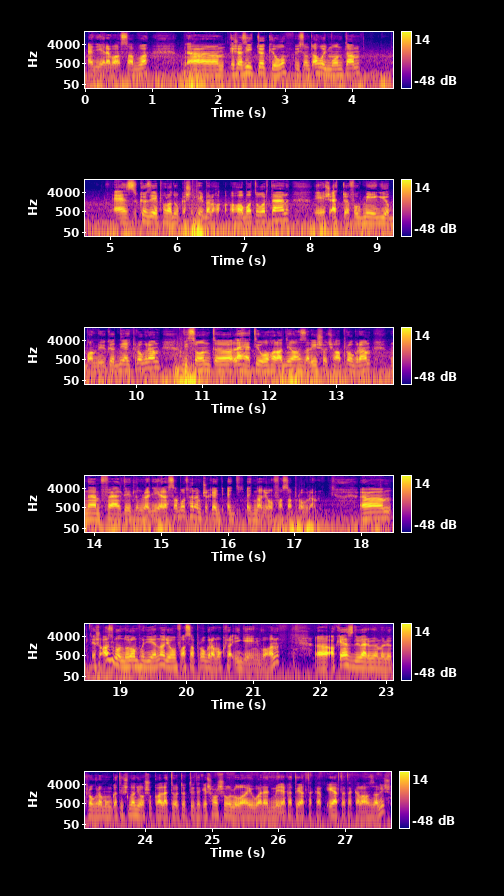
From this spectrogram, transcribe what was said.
egyére van szabva. És ez így tök jó, viszont ahogy mondtam, ez középhaladók esetében a habatortán, és ettől fog még jobban működni egy program, viszont lehet jól haladni azzal is, hogyha a program nem feltétlenül egy ilyenre szabott, hanem csak egy, egy, egy nagyon fasz a program. És azt gondolom, hogy ilyen nagyon fasz a programokra igény van. A kezdő erőemelő programunkat is nagyon sokan letöltöttétek, és hasonlóan jó eredményeket értek el, értetek el azzal is.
